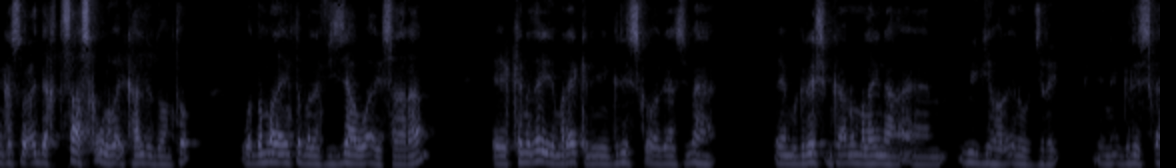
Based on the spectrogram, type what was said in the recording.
inkastoo cidda ikhtisaaska ulug ay ka hadli doonto waddamada inta badan fiisaha waa ay saaraan canada iyo maraykan iyo ingiriiska oo agaasimaha immigrationka aan u malaynaa wiigii hore inuu jiray ingiriiska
